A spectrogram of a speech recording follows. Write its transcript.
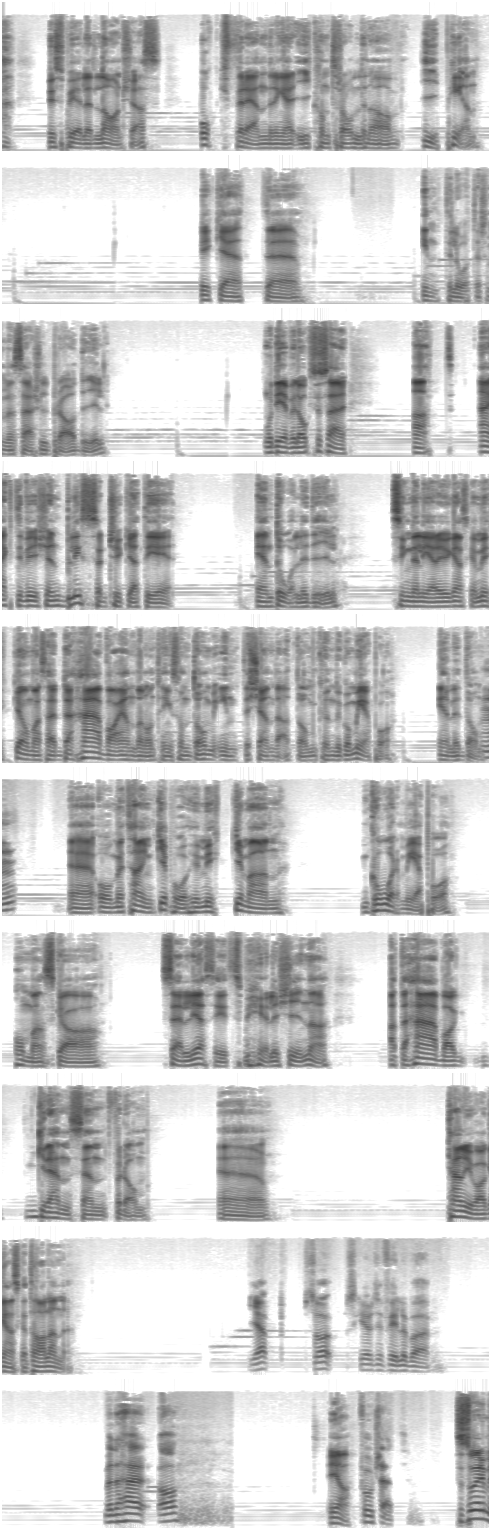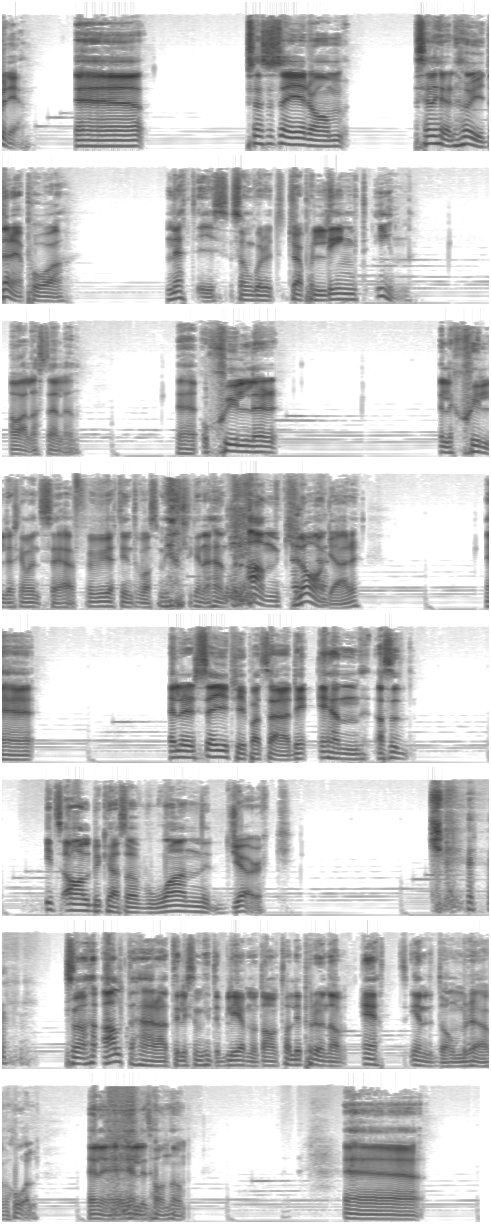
hur spelet launchas. Och förändringar i kontrollen av IPn. Vilket eh, inte låter som en särskilt bra deal. Och det är väl också så här att Activision Blizzard tycker att det är en dålig deal. Signalerar ju ganska mycket om att så här, det här var ändå någonting som de inte kände att de kunde gå med på. Enligt dem. Mm. Eh, och med tanke på hur mycket man går med på om man ska sälja sitt spel i Kina. Att det här var gränsen för dem. Eh, kan ju vara ganska talande. Japp. Så skrev till Fille bara. Men det här, ja. Ja, Fortsätt. så så är det med det. Eh, sen så säger de... Sen är det en höjdare på NetEase som går ut tror jag, på LinkedIn. Av alla ställen. Eh, och skyller... Eller skyller ska man inte säga, för vi vet inte vad som egentligen har hänt. Men anklagar. Eh, eller säger typ att så här, det är en... Alltså, It's all because of one jerk. Så allt det här att det liksom inte blev något avtal, det är på grund av ett, enligt dem, rövhål. Eller enligt honom. Eh,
